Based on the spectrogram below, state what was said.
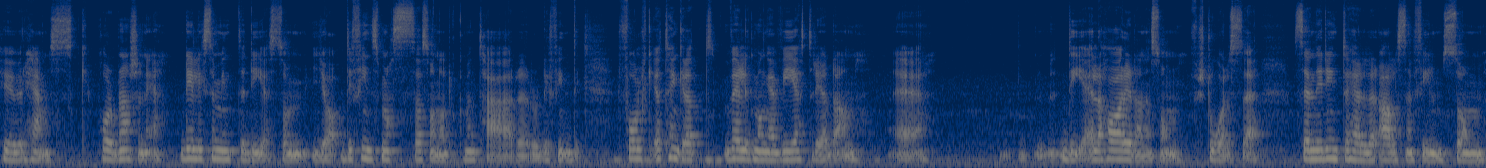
hur hemsk porrbranschen är. Det är liksom inte det som jag... Det finns massa sådana dokumentärer och det finns... Folk, jag tänker att väldigt många vet redan eh, det, eller har redan en sån förståelse. Sen är det inte heller alls en film som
